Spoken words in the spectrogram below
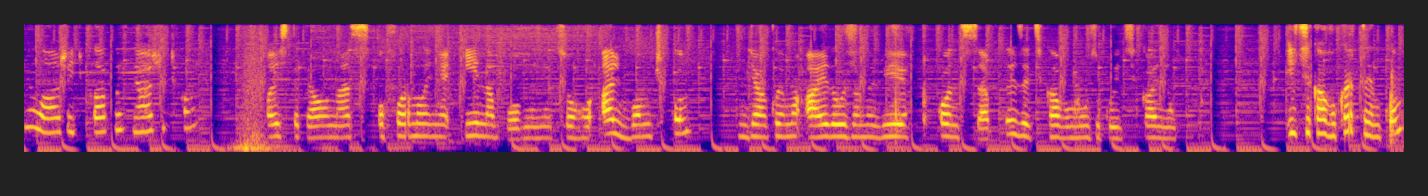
Мілашечка, вкусняшечка. Ось таке у нас оформлення і наповнення цього альбомчику. Дякуємо Idol за нові концепти, за цікаву музику і цікаву, і цікаву картинку.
